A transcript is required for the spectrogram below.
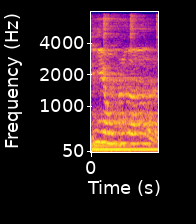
your blood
